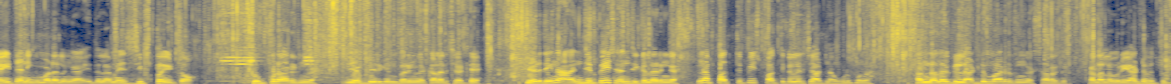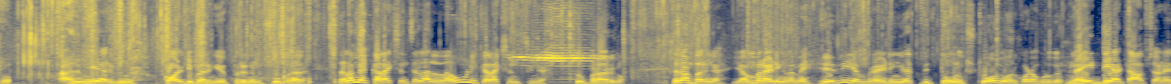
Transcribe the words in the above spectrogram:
டைட்டானிக் மாடலுங்க இதெல்லாமே ஜிப் ஐட்டம் சூப்பராக இருக்குங்க. எப்படி இருக்குன்னு பாருங்களேன் கலர் சார்ட்டு எடுத்தீங்கன்னா அஞ்சு பீஸ் அஞ்சு கலருங்க இல்லை பத்து பீஸ் பத்து கலர் ஷார்ட் நான் கொடுப்பேங்க. அந்தளவுக்கு லட்டு மாதிரி இருக்குங்க சரக்கு. கடலை ஒரு ஆட்டு விற்றுப்போம் அருமையாக இருக்குங்க. குவாலிட்டி பாருங்க எப்படி இருக்குன்னு. சூப்பராக இருக்கும் இதெல்லாமே கலெக்ஷன்ஸ் எல்லாம் லவ்லி கலெக்ஷன்ஸுங்க சூப்பராக இருக்கும். இதெல்லாம் பாருங்கள் எம்ப்ராய்டிங் எல்லாமே ஹெவி எம்ப்ராய்டிங்கு வித் உங்களுக்கு ஸ்டோன் ஒர்க் கூட கொடுக்குறேன். நைட்டியாக டாப்ஸானே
